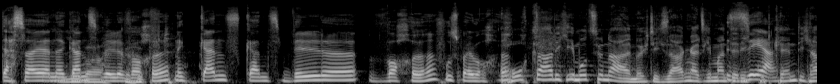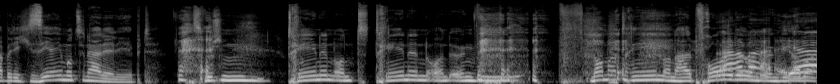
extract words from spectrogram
das war ja eine ganz wilde gehüpft. Woche. Eine ganz, ganz wilde Woche, Fußballwoche. Hochgradig emotional, möchte ich sagen, als jemand, der dich Sehr. gut kennt. Ich habe dich sehr emotional erlebt. Zwischen Tränen und Tränen und irgendwie nochmal Tränen und halb Freude und aber, irgendwie, aber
